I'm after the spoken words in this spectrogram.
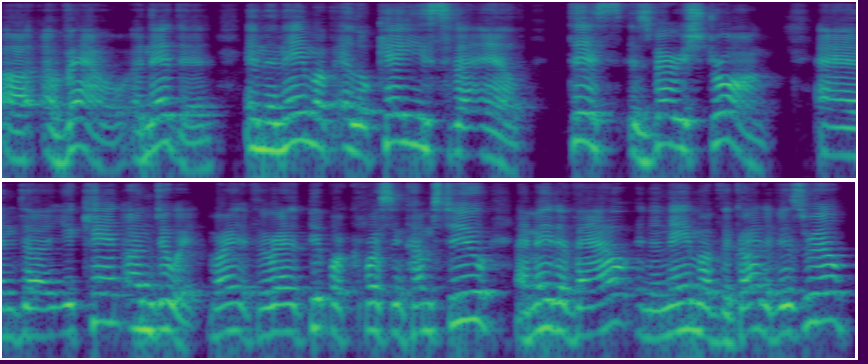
uh, a vow, a neder, in the name of Elokei Israel, this is very strong and uh, you can't undo it, right? If the people person comes to you, I made a vow in the name of the God of Israel,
